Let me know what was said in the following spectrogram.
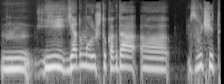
И я думаю, что когда звучит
